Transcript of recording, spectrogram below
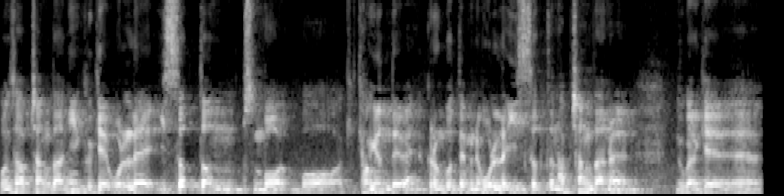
권사합창단이 그게 원래 있었던 무슨 뭐, 뭐, 경연대회? 그런 것 때문에 원래 있었던 합창단을 누가 이렇게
